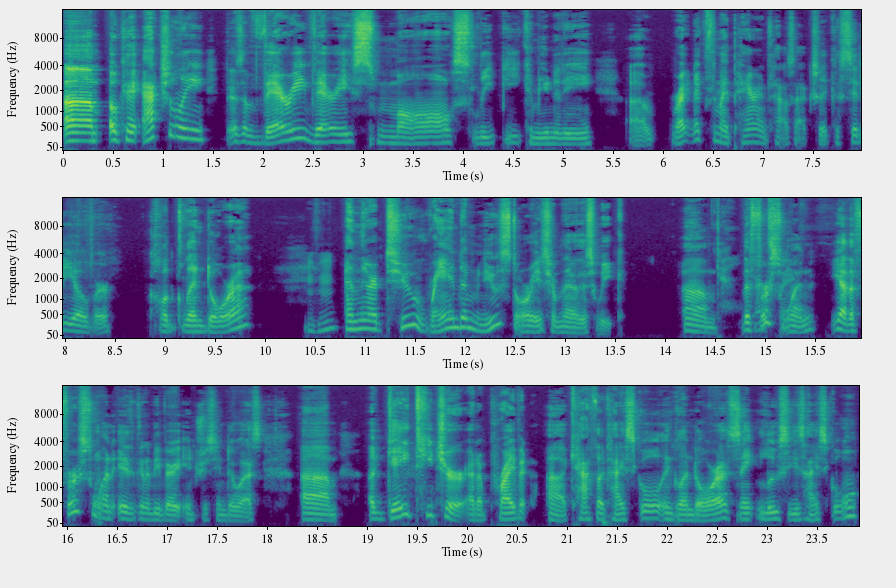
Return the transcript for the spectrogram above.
Um, okay, actually, there's a very, very small, sleepy community uh, right next to my parents' house, actually, like a city over, called Glendora. hmm And there are two random news stories from there this week. Um, the that's first weird. one, yeah, the first one is going to be very interesting to us. Um, a gay teacher at a private uh, Catholic high school in Glendora, St. Lucy's High School,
